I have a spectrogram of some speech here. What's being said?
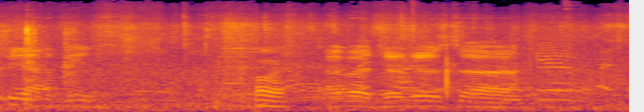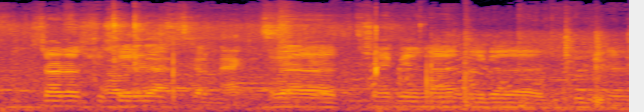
Actually, I have these. Okay. I have a JoJo's uh, Stardust Oh, Crusader. yeah. It's got a magnet. I got a champion hat and I got a Fuji hat.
